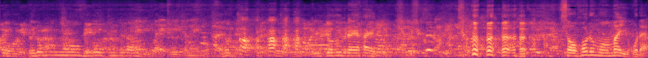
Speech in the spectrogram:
とエロ本のブレイキングダウンみたいでいいじゃないの？どっちどのぐらい早く？そうホルモンうまいよこれ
